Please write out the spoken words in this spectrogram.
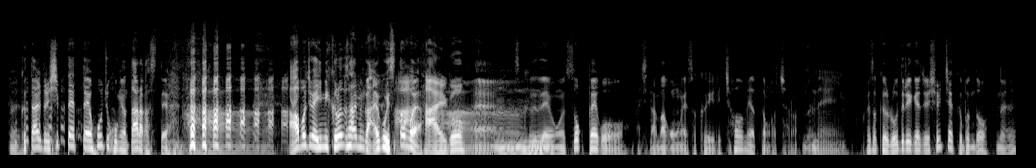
네. 그 딸들이 10대 때 호주 공연 따라갔을 때요. 아. 아버지가 이미 그런 사람인 거 알고 있었던 아, 거야. 다 알고. 아. 예, 그래서 그 음. 내용을 쏙 빼고 마치 남아공에서 그 일이 처음이었던 것처럼. 네. 네. 그래서 그 로드리게즈 실제 그분도 네.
